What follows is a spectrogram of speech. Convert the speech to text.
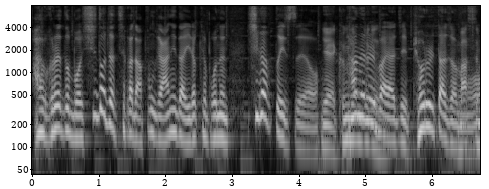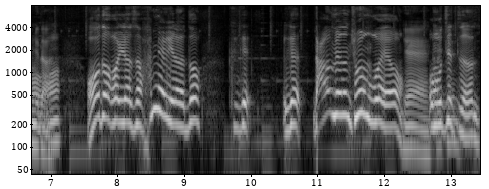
아 그래도 뭐 시도 자체가 나쁜 게 아니다 이렇게 보는 시각도 있어요. 예, 긍정적인- 하늘을 봐야지 별을 따잖아. 맞습니다. 어? 얻어 걸려서 한 명이라도 그게 이게 나오면은 좋은 거예요. 예, 어, 어쨌든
